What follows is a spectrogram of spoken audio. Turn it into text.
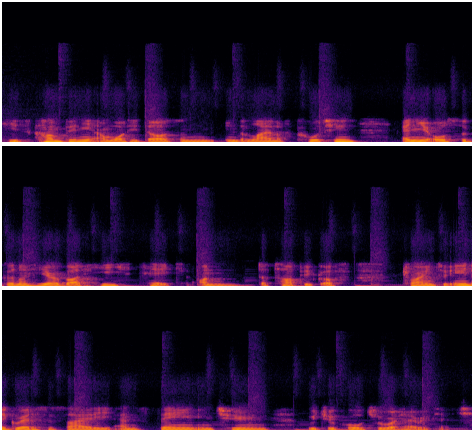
his company and what he does in, in the line of coaching. And you're also going to hear about his take on the topic of trying to integrate a society and staying in tune with your cultural heritage.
